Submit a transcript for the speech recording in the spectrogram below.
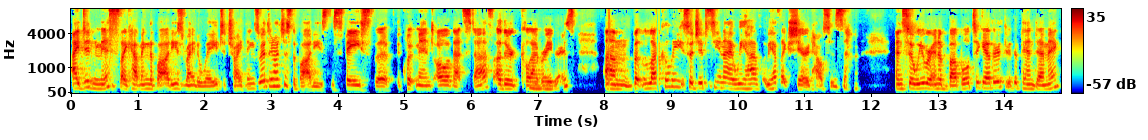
i did miss like having the bodies right away to try things with they're not just the bodies the space the equipment all of that stuff other mm-hmm. collaborators mm-hmm. um, but luckily so gypsy and i we have we have like shared houses and so we were in a bubble together through the pandemic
